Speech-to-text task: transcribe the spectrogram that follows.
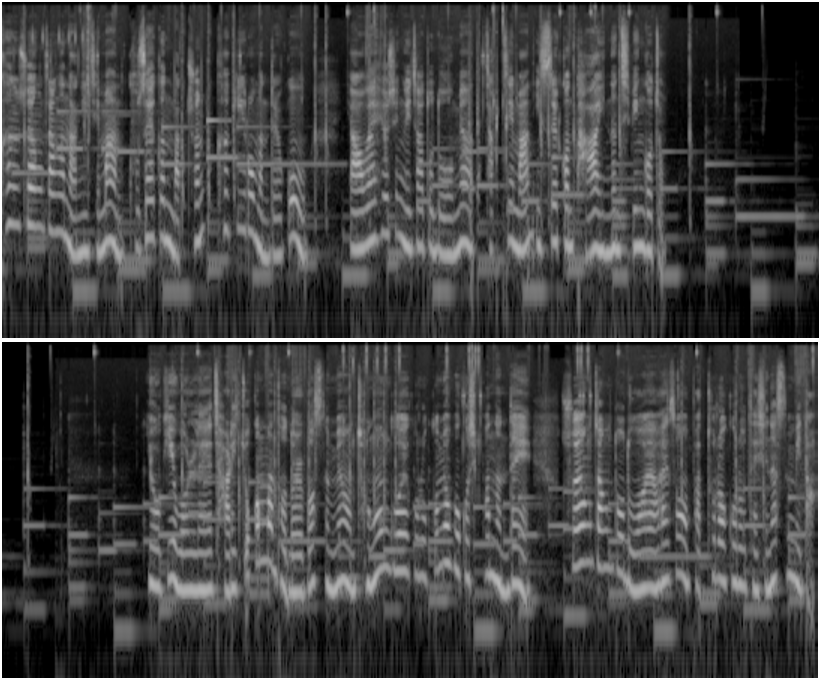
큰 수영장은 아니지만 구색은 맞춘 크기로 만들고 야외 휴식 의자도 놓으면 작지만 있을 건 다 있는 집인 거죠. 여기 원래 자리 조금만 더 넓었으면 정원구획으로 꾸며보고 싶었는데 수영장도 놓아야 해서 바투럭으로 대신했습니다.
